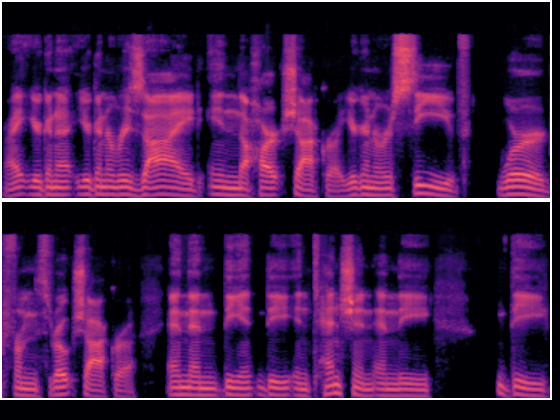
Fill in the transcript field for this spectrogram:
right? You're gonna you're gonna reside in the heart chakra. You're gonna receive word from the throat chakra. And then the the intention and the the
